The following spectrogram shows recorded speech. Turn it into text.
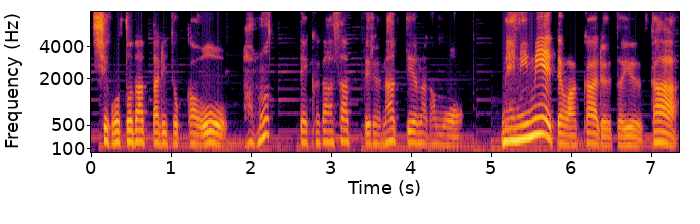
仕事だったりとかを守ってくださってるなっていうのがもう目に見えてわかるというか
